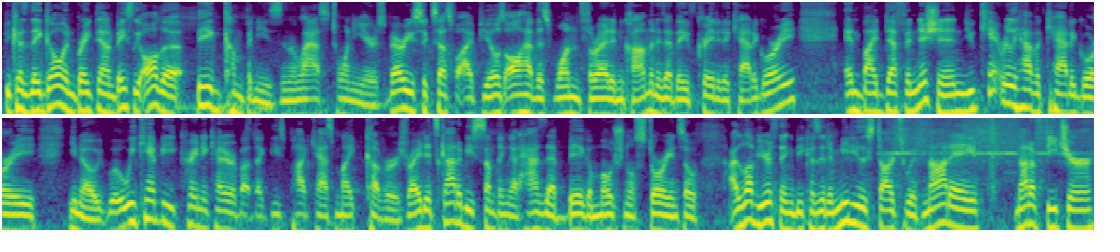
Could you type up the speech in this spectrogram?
because they go and break down basically all the big companies in the last 20 years, very successful IPOs, all have this one thread in common is that they've created a category, and by definition, you can't really have a category. You know, we can't be creating a category about like these podcast mic covers, right? It's got to be something that has that big emotional story, and so I love your thing because it immediately starts with not a not a feature,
